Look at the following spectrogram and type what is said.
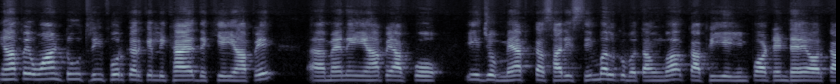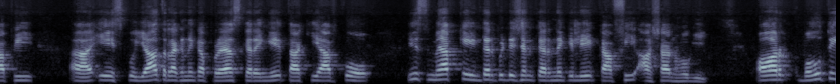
यहाँ पे वन टू थ्री फोर करके लिखा है देखिए यहाँ पे। मैंने यहाँ पे आपको ये जो मैप का सारी सिंबल को बताऊँगा, काफ़ी ये इंपॉर्टेंट है और काफ़ी ये इसको याद रखने का प्रयास करेंगे ताकि आपको इस मैप के इंटरप्रिटेशन करने के लिए काफ़ी आसान होगी और बहुत ही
